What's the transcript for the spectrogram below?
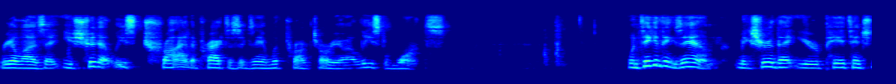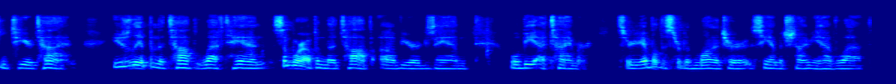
realize that you should at least try the practice exam with Proctorio at least once. When taking the exam, make sure that you pay attention to your time. Usually up in the top left hand, somewhere up in the top of your exam will be a timer. So you're able to sort of monitor, see how much time you have left.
